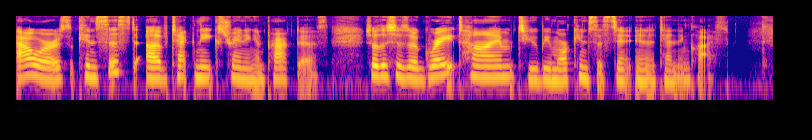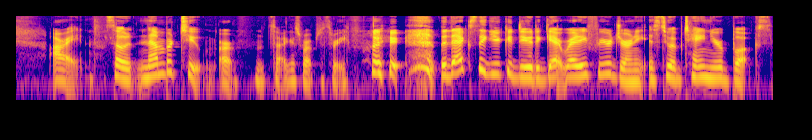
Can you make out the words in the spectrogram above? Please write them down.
hours consist of techniques, training, and practice. So, this is a great time to be more consistent in attending class. All right. So, number two, or I guess we're up to three. the next thing you could do to get ready for your journey is to obtain your books.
